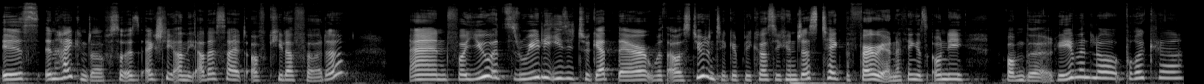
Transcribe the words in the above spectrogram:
is in Heikendorf. So it's actually on the other side of Kieler Förde. And for you, it's really easy to get there with our student ticket because you can just take the ferry. And I think it's only from the Reventloubrücke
